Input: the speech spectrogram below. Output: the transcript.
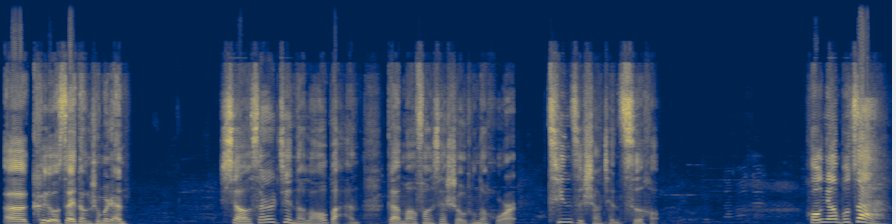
呃，可有在等什么人？小三儿见到老板，赶忙放下手中的活儿，亲自上前伺候。红娘不在，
